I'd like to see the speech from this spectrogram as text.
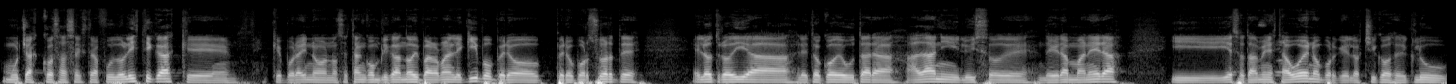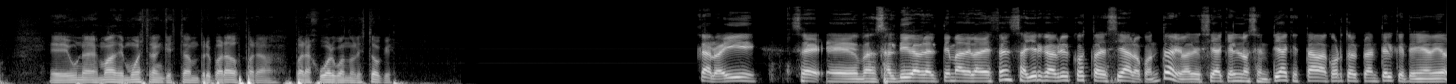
muchas cosas extrafutbolísticas que, que por ahí no nos están complicando hoy para armar el equipo, pero, pero por suerte el otro día le tocó debutar a, a Dani y lo hizo de, de gran manera y, eso también está bueno porque los chicos del club eh, una vez más demuestran que están preparados para, para jugar cuando les toque. Claro, ahí se, eh, habla del tema de la defensa. Ayer Gabriel Costa decía lo contrario, decía que él no sentía que estaba corto el plantel, que tenía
